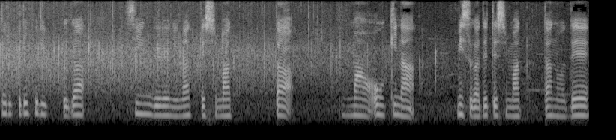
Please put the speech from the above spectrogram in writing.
トリプルフリップがシングルになってしまった、まあ、大きなミスが出てしまったので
